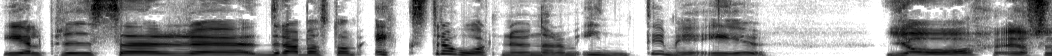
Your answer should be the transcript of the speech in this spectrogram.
elpriser. Eh, drabbas de extra hårt nu när de inte är med i EU? Ja, alltså,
